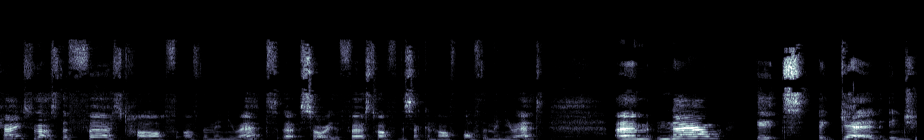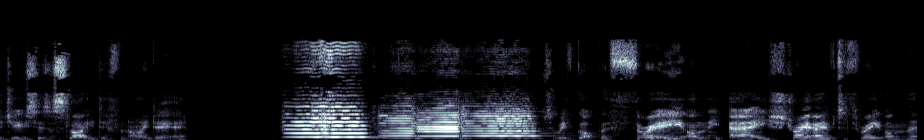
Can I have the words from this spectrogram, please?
So that's the first half of the minuet. Uh, sorry, the first half of the second half of the minuet. Um, now it again introduces a slightly different idea. So we've got the three on the A, straight over to three on the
